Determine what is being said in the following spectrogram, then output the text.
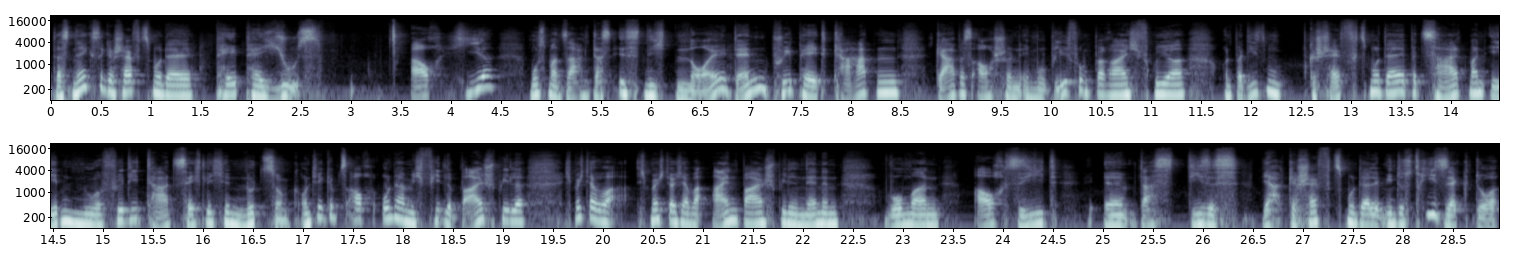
Das nächste Geschäftsmodell Pay-per-Use. Auch hier muss man sagen, das ist nicht neu, denn Prepaid-Karten gab es auch schon im Mobilfunkbereich früher und bei diesem Geschäftsmodell bezahlt man eben nur für die tatsächliche Nutzung. Und hier gibt es auch unheimlich viele Beispiele. Ich möchte, aber, ich möchte euch aber ein Beispiel nennen, wo man auch sieht, äh, dass dieses ja, Geschäftsmodell im Industriesektor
